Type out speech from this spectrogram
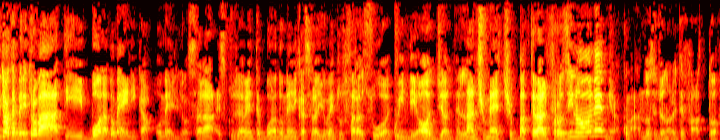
ritrovati e ben ritrovati, buona domenica, o meglio, sarà esclusivamente buona domenica se la Juventus farà il suo e quindi oggi nel lunch match batterà il Frosinone. Mi raccomando, se già non l'avete fatto,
